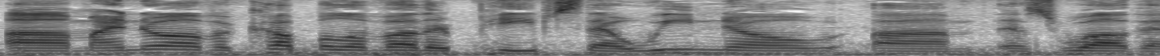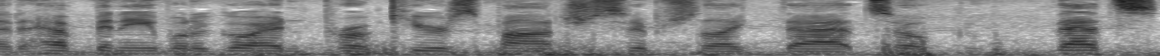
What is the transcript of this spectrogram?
Um, I know of a couple of other peeps that we know um, as well that have been able to go ahead and procure sponsorships like that. So that's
